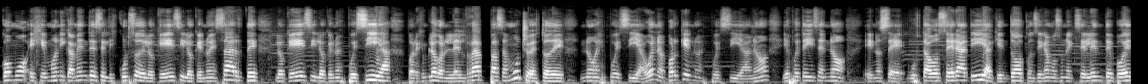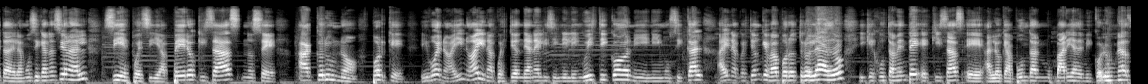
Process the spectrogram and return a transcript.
cómo hegemónicamente es el discurso de lo que es y lo que no es arte, lo que es y lo que no es poesía. Por ejemplo, con el, rap pasa mucho esto de no es poesía. Bueno, ¿por qué no es poesía, no? Y después te dicen, no, eh, no sé, Gustavo Cerati, a quien todos consideramos un excelente poeta de la música nacional, sí es poesía, pero quizás, no sé, a no. ¿Por qué? Y bueno, ahí no hay una cuestión de análisis ni lingüístico ni, ni musical, hay una cuestión que va por otro lado y que justamente es quizás eh, a lo que apuntan varias de mis columnas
